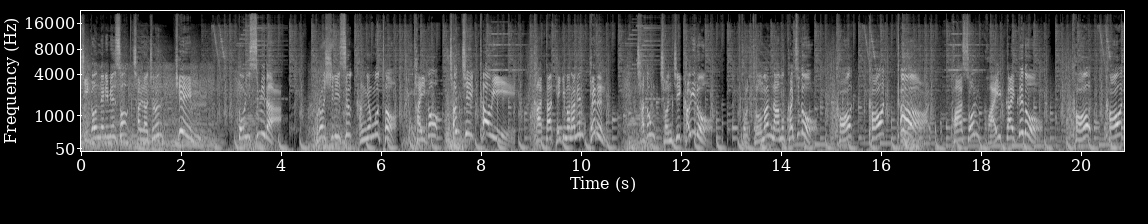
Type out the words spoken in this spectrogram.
찍어내리면서 잘라주는 힘! 또 있습니다. 프로시리스 강력 모터 타이거 전지 가위! 갖다 대기만 하면 되는 자동 전지 가위로 도톰한 나무까지도 컷, 컷, 컷! 과손 과일 깔 때도 컷, 컷,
